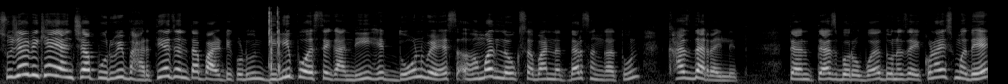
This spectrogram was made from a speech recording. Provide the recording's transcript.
सुजय विखे यांच्या पूर्वी भारतीय जनता पार्टीकडून दिलीप वळसे गांधी हे दोन वेळेस अहमद लोकसभा मतदारसंघातून खासदार राहिलेत. त्या त्याचबरोबर दोन हजार एकोणावीसमध्ये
